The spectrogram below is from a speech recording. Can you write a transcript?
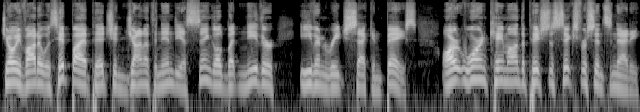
Joey Votto was hit by a pitch and Jonathan India singled, but neither even reached second base. Art Warren came on to pitch the sixth for Cincinnati.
